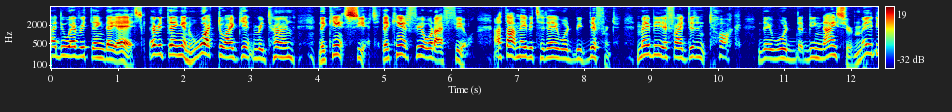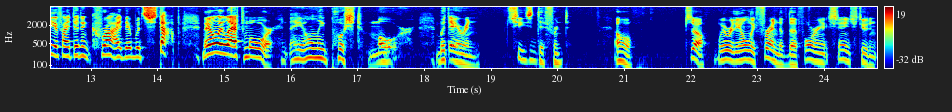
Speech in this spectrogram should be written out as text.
I do everything they ask. Everything, and what do I get in return? They can't see it. They can't feel what I feel. I thought maybe today would be different. Maybe if I didn't talk, they would be nicer. Maybe if I didn't cry, they would stop. They only laughed more. They only pushed more. But Erin, she's different. Oh, so we were the only friend of the foreign exchange student.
